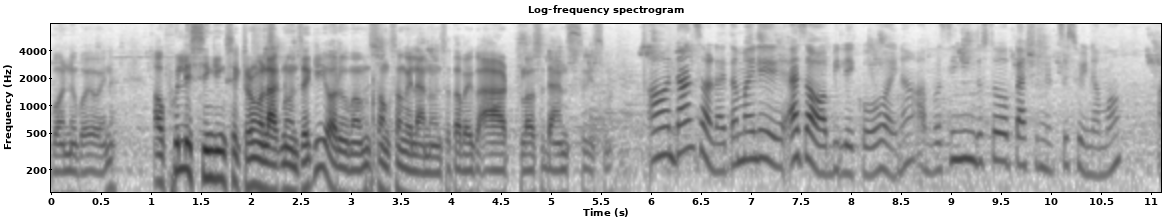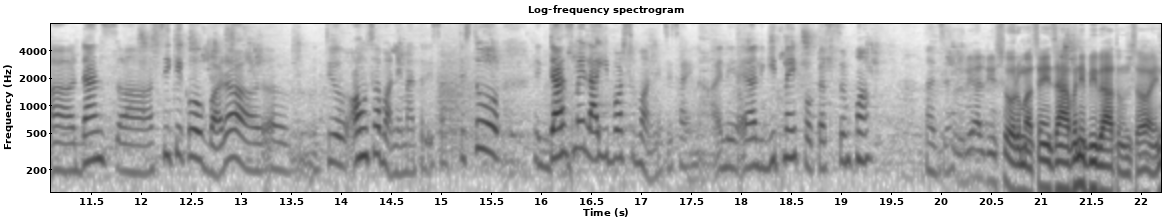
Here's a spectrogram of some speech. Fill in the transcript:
भन्नुभयो होइन? अब फुल्ली सिङ्गिङ सेक्टरमा लाग्नुहुन्छ कि अरूमा पनि सँगसँगै लानुहुन्छ तपाईँको आर्ट प्लस डान्स उयसमा? डान्सहरूलाई त मैले एज अ हबी लिएको हो होइन। अब सिङ्गिङ जस्तो प्यासनेट चाहिँ छुइनँ म। डान्स सिकेको भएर त्यो आउँछ भन्ने मात्रै छ। त्यस्तो डान्समै लागिपर्छु भन्ने चाहिँ छैन। अहिले अहिले गीतमै फोकस छु म। रियालिटी सोहरूमा चाहिँ जहाँ पनि विवाद हुन्छ होइन?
